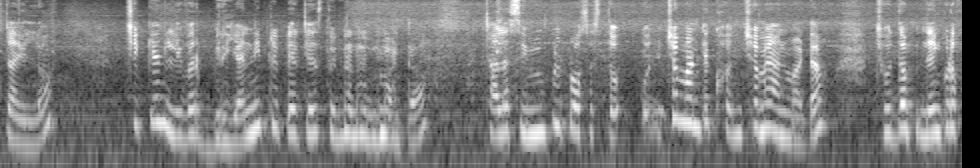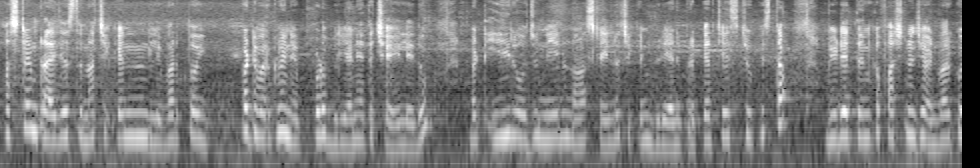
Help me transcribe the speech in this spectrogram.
స్టైల్లో చికెన్ లివర్ బిర్యానీ ప్రిపేర్ చేస్తున్నాను అనమాట చాలా సింపుల్ ప్రాసెస్తో కొంచెం అంటే కొంచెమే అనమాట చూద్దాం నేను కూడా ఫస్ట్ టైం ట్రై చేస్తున్నా చికెన్ లివర్తో ఇప్పటి వరకు నేను ఎప్పుడూ బిర్యానీ అయితే చేయలేదు. బట్ ఈరోజు నేను నా స్టైల్లో చికెన్ బిర్యానీ ప్రిపేర్ చేసి చూపిస్తా. వీడియో అయితే కనుక ఫస్ట్ నుంచి ఎండ్ వరకు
